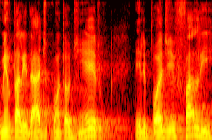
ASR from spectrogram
mentalidade quanto ao dinheiro, ele pode falir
